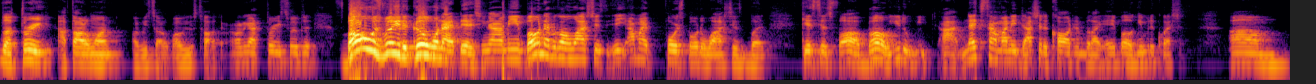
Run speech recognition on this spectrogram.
the three. I thought of one. What we talking? What we was talking? I only got three. So Bo was really the good one at this. You know what I mean? Bo never gonna watch this. I might force Bo to watch this, but gets this far. Bo, you next time I need, I should have called him. Be like, hey, Bo, give me the question. Um,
